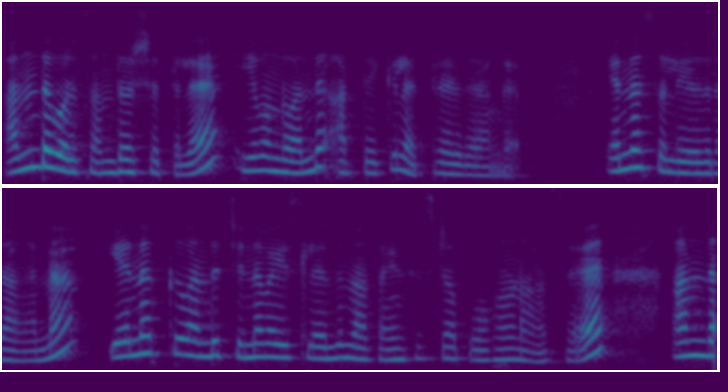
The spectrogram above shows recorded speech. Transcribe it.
அந்த ஒரு சந்தோஷத்தில் இவங்க வந்து அத்தைக்கு லெட்டர் எழுதுகிறாங்க என்ன சொல்லி எழுதுறாங்கன்னா எனக்கு வந்து சின்ன வயசுலேருந்து நான் சயின்டிஸ்டாக போகணும்னு ஆசை. அந்த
